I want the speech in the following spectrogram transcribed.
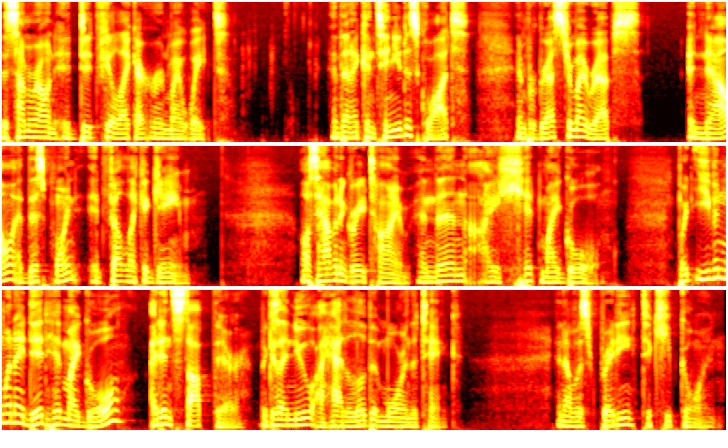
This time around, it did feel like I earned my weight. And then I continued to squat and progress through my reps. And now at this point, it felt like a game. I was having a great time. And then I hit my goal. But even when I did hit my goal, I didn't stop there because I knew I had a little bit more in the tank. And I was ready to keep going.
